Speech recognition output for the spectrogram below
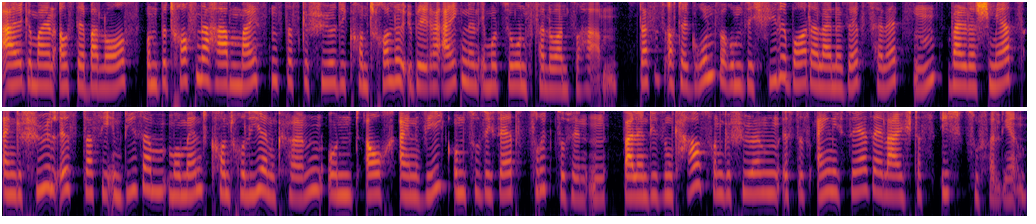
allgemein aus der Balance und Betroffene haben meistens das Gefühl, die Kontrolle über ihre eigenen Emotionen verloren zu haben. Das ist auch der Grund, warum sich viele Borderliner selbst verletzen, weil der Schmerz ein Gefühl ist, das sie in diesem Moment kontrollieren können und auch ein Weg, um zu sich selbst zurückzufinden. Weil in diesem Chaos von Gefühlen ist es eigentlich sehr, sehr leicht, das Ich zu verlieren.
